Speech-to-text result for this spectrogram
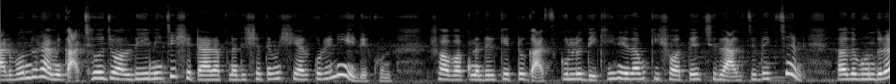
আর বন্ধুরা, আমি গাছেও জল দিয়ে নিয়েছি, সেটা আর আপনাদের সাথে আমি শেয়ার করিনি এই দেখুন, সব আপনাদেরকে একটু গাছগুলো দেখিয়ে নিলাম, কি সতেজ লাগছে, দেখছেন? তাহলে বন্ধুরা,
